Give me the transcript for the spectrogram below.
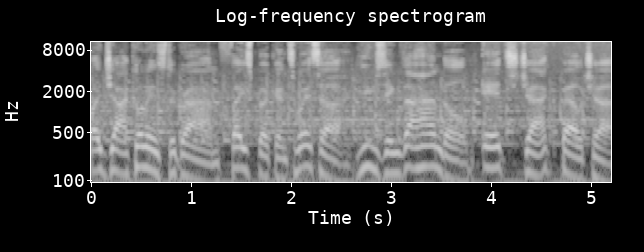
Follow Jack on Instagram, Facebook, and Twitter using the handle It's Jack Belcher.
